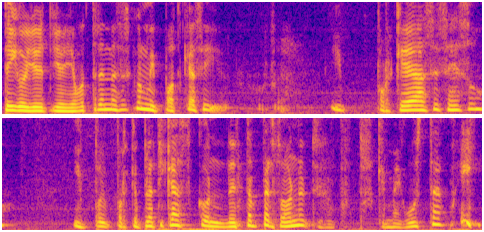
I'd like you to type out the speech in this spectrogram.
Te digo, yo, yo llevo tres meses con mi podcast y ¿Y por qué haces eso? ¿Y por, por qué platicas con esta persona? Digo, Porque me gusta, güey.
